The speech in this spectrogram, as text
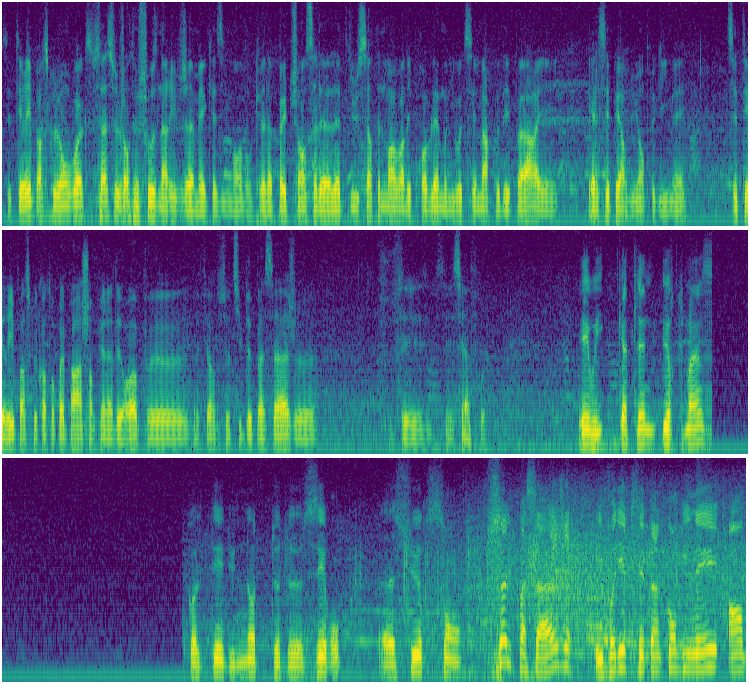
C'est terrible parce que l'on voit que ça, ce genre de choses n'arrive jamais quasiment. Donc elle n'a pas eu de chance. Elle a, elle a dû certainement avoir des problèmes au niveau de ses marques au départ et, et elle s'est perdue, entre guillemets. C'est terrible parce que quand on prépare un championnat d'Europe, euh, de faire ce type de passage, euh, c'est- affreux. Et oui, Kathleen Urkmans, coltée d'une note de zéro euh, sur son seul passage. Il faut dire que c'est un combiné entre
